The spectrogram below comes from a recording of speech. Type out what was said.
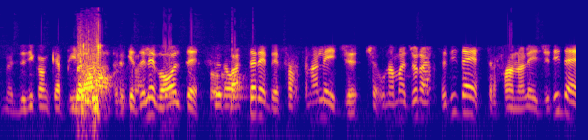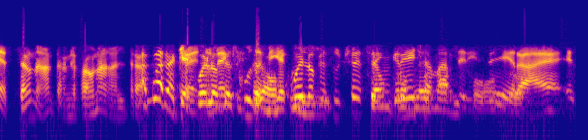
lo dico anche a Pilano, perché delle volte però, basterebbe fare una legge, cioè una maggioranza di destra fa una legge di destra e un'altra ne fa un'altra. Ma guarda che cioè, è quello che, scusami, è quello che è successo in Grecia martedì sera, eh, è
